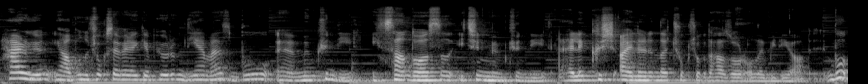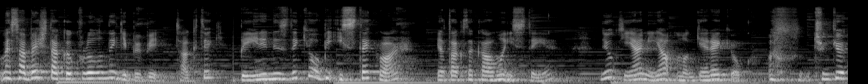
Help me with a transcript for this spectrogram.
her gün ya bunu çok severek yapıyorum diyemez. Bu e, mümkün değil. İnsan doğası için mümkün değil. Hele kış aylarında çok çok daha zor olabiliyor. Bu mesela 5 dakika kuralı ne gibi bir taktik? Beyninizdeki o bir istek var. Yatakta kalma isteği. Diyor ki yani yapma gerek yok. Çünkü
